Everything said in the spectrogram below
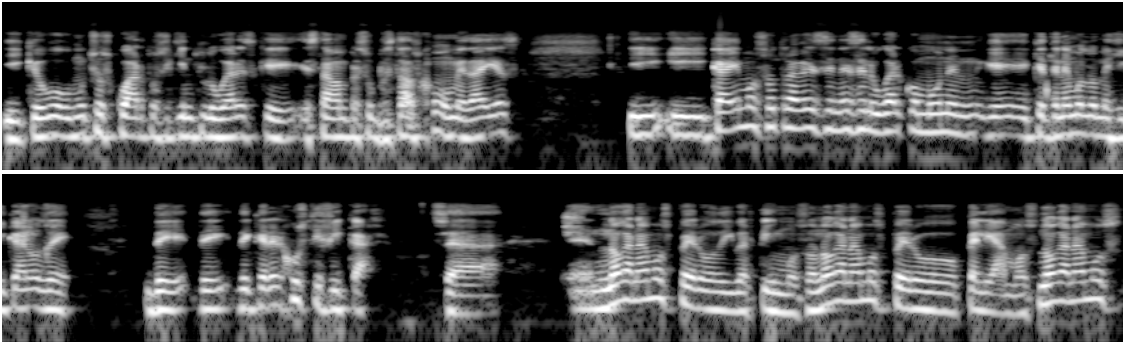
y que hubo muchos cuartos y quintos lugares que estaban presupuestados como medallas. Y, y caemos otra vez en ese lugar común en, que, que, tenemos los mexicanos de, de, de, de querer justificar. O sea, eh, no ganamos pero divertimos, o no ganamos pero peleamos, no ganamos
